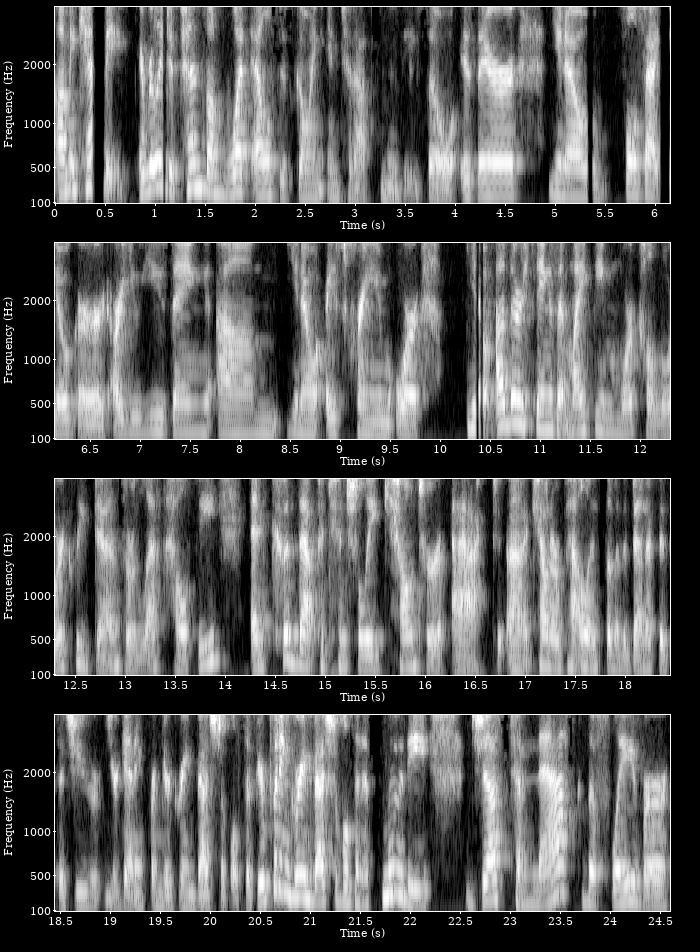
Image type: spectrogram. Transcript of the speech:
Um, it can be. It really depends on what else is going into that smoothie. So, is there, you know, full fat yogurt? Are you using, um, you know, ice cream or you know other things that might be more calorically dense or less healthy and could that potentially counteract uh, counterbalance some of the benefits that you, you're getting from your green vegetables? So if you're putting green vegetables in a smoothie just to mask the flavor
